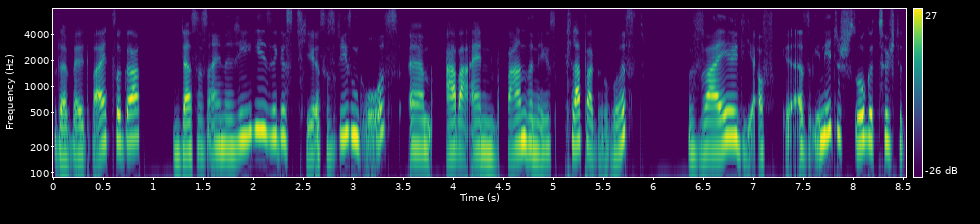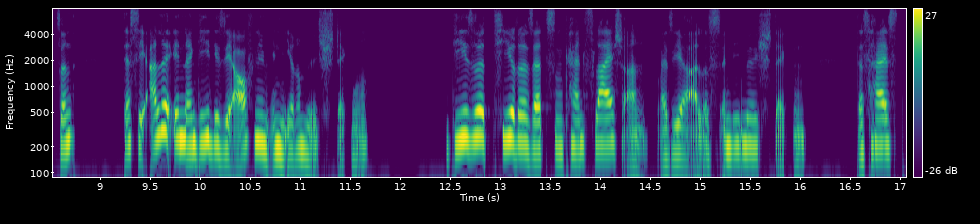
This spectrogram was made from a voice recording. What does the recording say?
oder weltweit sogar. Das ist ein riesiges Tier, es ist riesengroß, ähm, aber ein wahnsinniges Klappergerüst, weil die auf, also genetisch so gezüchtet sind, dass sie alle Energie, die sie aufnehmen, in ihre Milch stecken. Diese Tiere setzen kein Fleisch an, weil sie ja alles in die Milch stecken. Das heißt,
